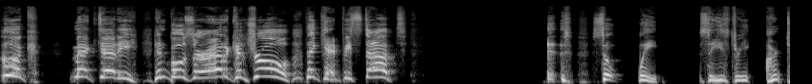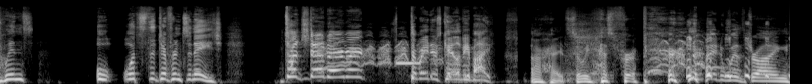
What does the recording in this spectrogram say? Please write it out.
Look, Mac Daddy and Bosa are out of control. They can't be stopped. Uh, So, wait, so you three aren't twins? Oh, What's the difference in age? Touchdown, Herbert! The Raiders can't let me by. All right. So he asked for a paranoid withdrawing,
